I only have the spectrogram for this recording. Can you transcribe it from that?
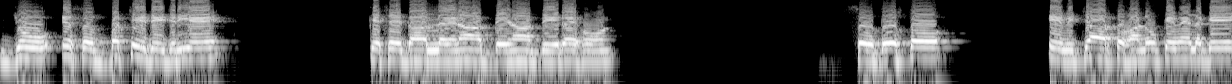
ਜੋ ਇਸ ਬੱਚੇ ਦੇ ਜਰੀਏ ਕਿਸੇ ਦਾ ਲੈਣਾ ਦੇਣਾ ਦੇ ਰਹੇ ਹੋਣ। ਸੋ ਦੋਸਤੋ, ਇਹ ਵਿਚਾਰ ਤੁਹਾਨੂੰ ਕਿਵੇਂ ਲੱਗੇ?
